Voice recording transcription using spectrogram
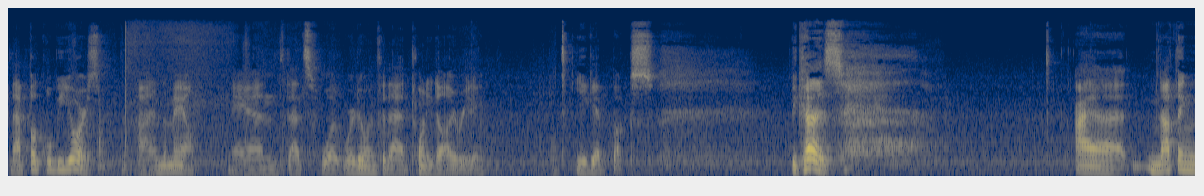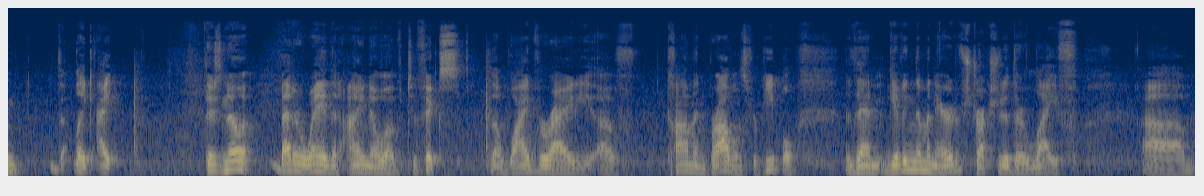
That book will be yours uh, in the mail. And that's what we're doing for that $20 reading. You get books. Because I, uh, nothing like I there's no better way that I know of to fix the wide variety of common problems for people than giving them a narrative structure to their life um,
